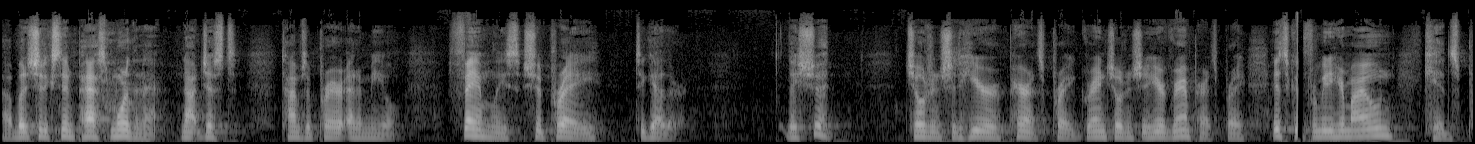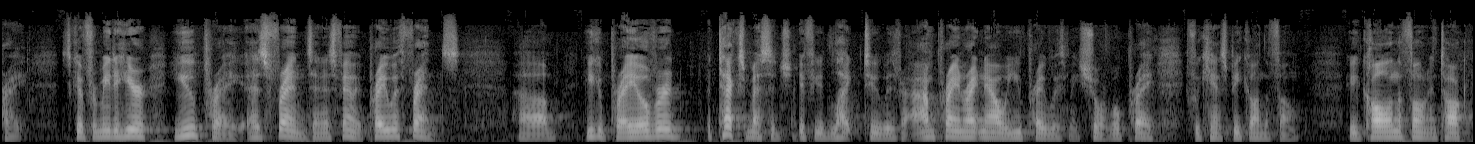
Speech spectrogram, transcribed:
Uh, but it should extend past more than that, not just times of prayer at a meal families should pray together. They should. Children should hear parents pray. Grandchildren should hear grandparents pray. It's good for me to hear my own kids pray. It's good for me to hear you pray as friends and as family. Pray with friends. Um, you can pray over a text message if you'd like to. I'm praying right now. Will you pray with me? Sure, we'll pray if we can't speak on the phone. You can call on the phone and talk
